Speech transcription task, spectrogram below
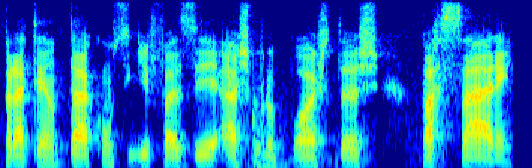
para tentar conseguir fazer as propostas passarem?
